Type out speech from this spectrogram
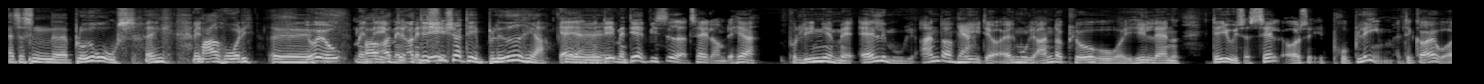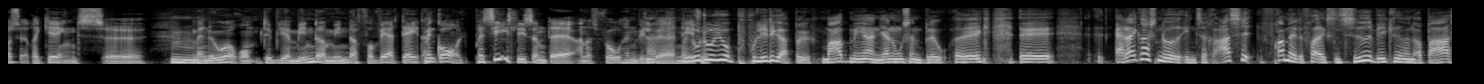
altså sådan uh, blodros, ikke? Men, Men- Meget hurtigt. Øh, Jo, jo, men og, det- og, men- det, og men det, det- synes jeg, det er blevet her. Ja, ja, Øh, men det, men det, at vi sidder og taler om det her på linje med alle mulige andre Ja. medier og alle mulige andre kloge ord i hele landet, det er jo i sig selv også et problem. Altså, det gør jo også, at regeringens øh, hmm. manøvrerum det bliver mindre og mindre for hver dag, der Men- går. Præcis ligesom da Anders Fogh han ville ja, være Men nu NATO. er du jo politiker, Bø, meget mere, end jeg nogensinde blev. Øh, ikke? Øh, er der ikke også noget interesse fra Mette Frederiksens side i virkeligheden at bare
